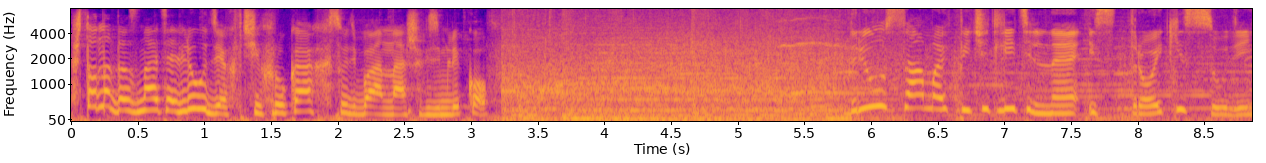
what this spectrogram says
Что надо знать о людях, в чьих руках судьба наших земляков? Дрю самая впечатлительная из тройки судей.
